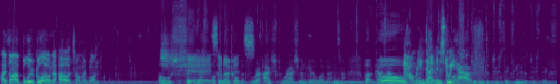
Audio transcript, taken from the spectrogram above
I go. thought blue glow. No, oh, it's only one. Oh shit! yes. Okay, so we're golden. We're actually we're actually gonna get a lot of diamonds now. But guys, Oh. I'm, How many diamonds do we Awesome. have? Give me the two sticks. Give me the two sticks.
